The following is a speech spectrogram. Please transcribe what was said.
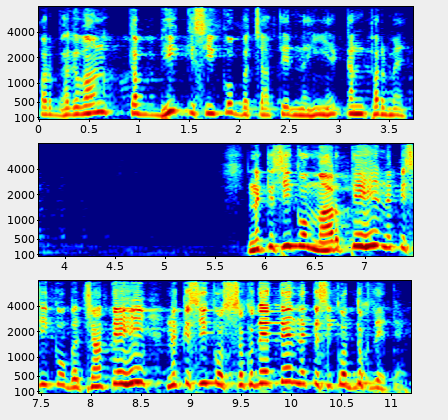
और भगवान कभी किसी को बचाते नहीं है, कन्फर्म है। न किसी को मारते हैं, न किसी को बचाते हैं, न किसी को सुख देते हैं, न किसी को दुख देते हैं।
